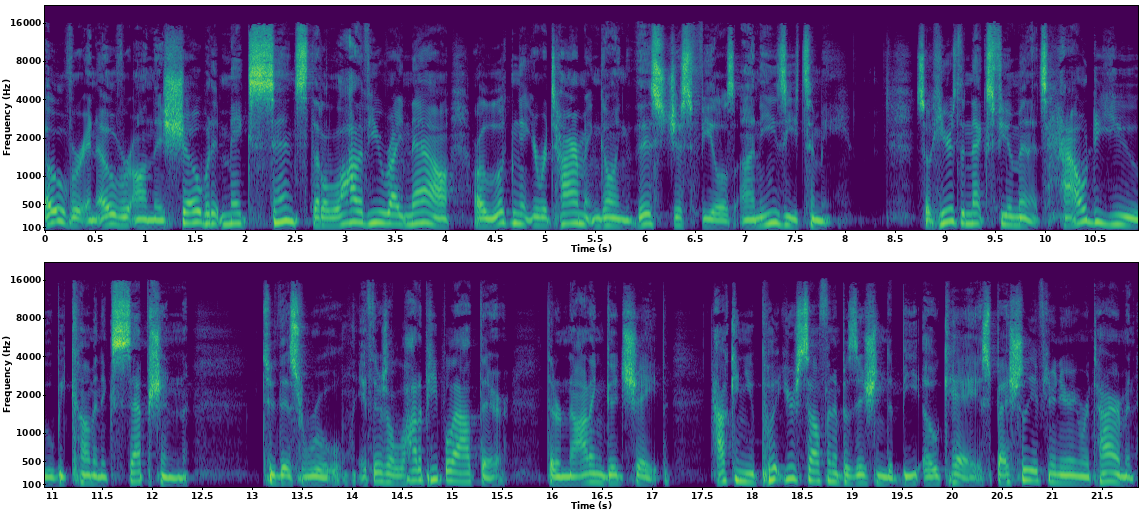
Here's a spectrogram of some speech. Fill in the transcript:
over and over on this show, but it makes sense that a lot of you right now are looking at your retirement and going, This just feels uneasy to me. So here's the next few minutes. How do you become an exception to this rule? If there's a lot of people out there that are not in good shape, how can you put yourself in a position to be okay, especially if you're nearing retirement,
